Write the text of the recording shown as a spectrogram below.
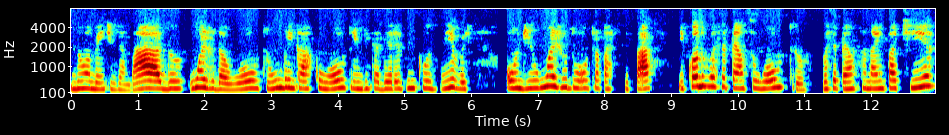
num ambiente vendado, um ajudar o outro, um brincar com o outro em brincadeiras inclusivas, onde um ajuda o outro a participar. E quando você pensa o outro, você pensa na empatia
